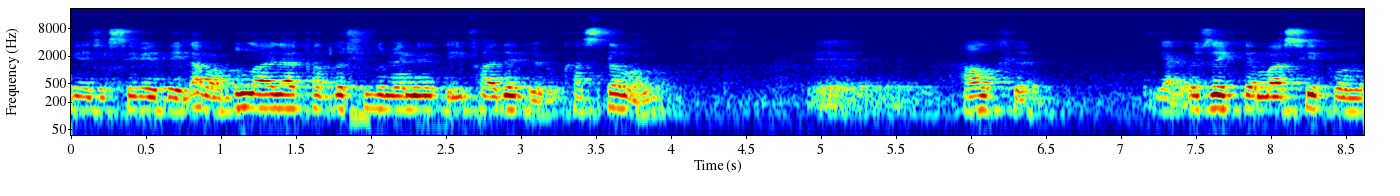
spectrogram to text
gelecek seviyede değil ama bununla alakalı da şunu memnuniyetle ifade ediyorum. Kastamonu halkı yani özellikle maske konu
